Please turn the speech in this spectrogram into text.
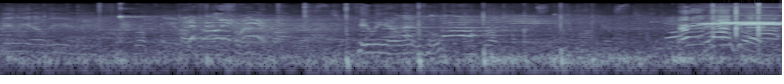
Kaylee, Ellie, and Brooke have probably been sitting the longest. Kaylee, Ellie, and who? And Brooke have been sitting the longest. There you go, Cass.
